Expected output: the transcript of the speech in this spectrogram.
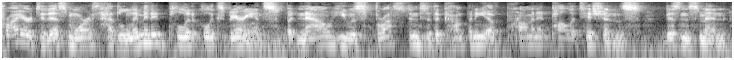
Prior to this, Morris had limited political experience, but now he was thrust into the company of prominent politicians, businessmen,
